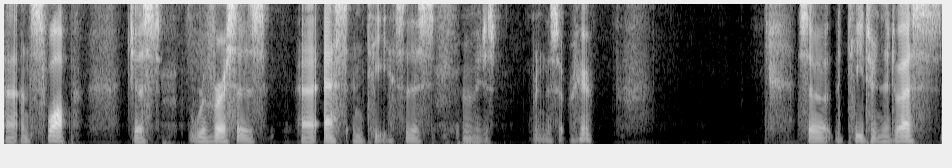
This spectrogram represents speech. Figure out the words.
uh, and swap just reverses uh, s and t. So this, let me just bring this over here. So the t turns into s,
